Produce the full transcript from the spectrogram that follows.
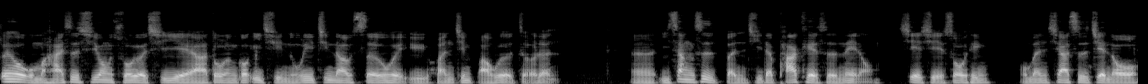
最后，我们还是希望所有企业啊都能够一起努力尽到社会与环境保护的责任。呃，以上是本集的 p a c k a g e 的内容，谢谢收听，我们下次见喽。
